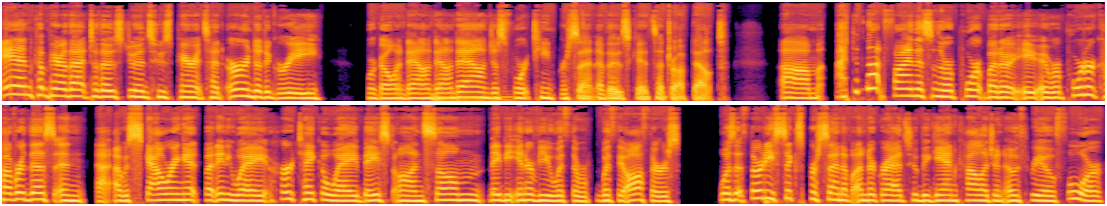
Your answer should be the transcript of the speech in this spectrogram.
And compare that to those students whose parents had earned a degree. We're going down, down, down. Just 14% of those kids had dropped out. Um, I did not find this in the report, but a, a reporter covered this and I I was scouring it. But anyway, her takeaway based on some maybe interview with the, with the authors was that 36% of undergrads who began college in 0304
